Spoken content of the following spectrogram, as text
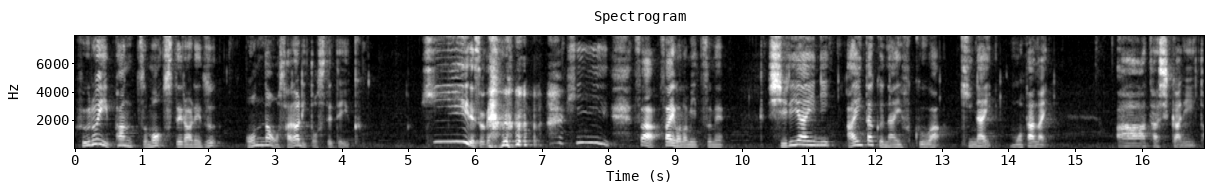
古いパンツも捨てられず女をさらりと捨てていく。ひー。ですよね。ひー。さあ最後の3つ目。知り合いに会いたくない服は着ない持たない。あー確かにと。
